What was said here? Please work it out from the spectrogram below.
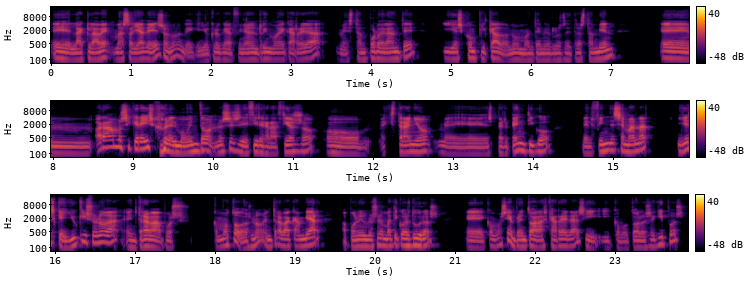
eh, la clave, más allá de eso, ¿no? De que yo creo que al final el ritmo de carrera me están por delante y es complicado, ¿no? Mantenerlos detrás también. Em, ahora vamos, si queréis, con el momento, no sé si decir gracioso o extraño, esperpéntico del fin de semana. Y es que Yuki Tsunoda entraba, pues, como todos, ¿no? Entraba a cambiar, a poner unos neumáticos duros, eh, como siempre en todas las carreras y, como todos los equipos.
